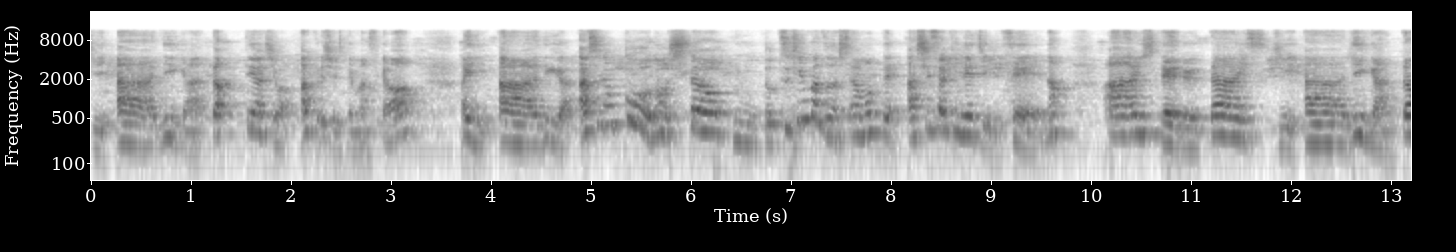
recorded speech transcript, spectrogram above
きありがとう。手足を握手してますよ。はいありが足の甲の下をうんと土まずの下を持って足先ねじりせーの。愛してる大好きありがとう。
